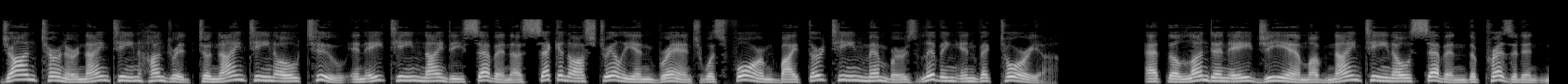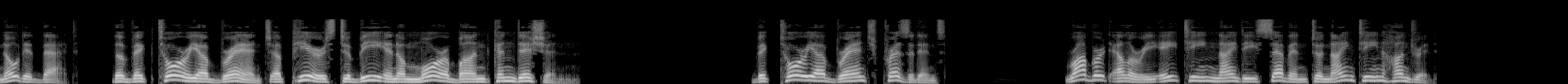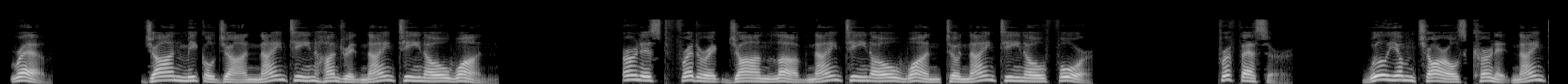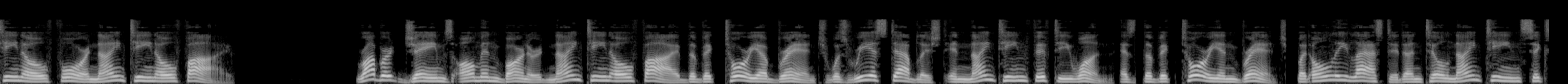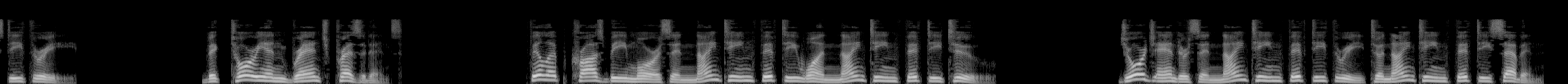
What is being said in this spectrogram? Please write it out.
John Turner 1900 to 1902 In 1897 a second Australian branch was formed by 13 members living in Victoria. At the London AGM of 1907 the President noted that, "...the Victoria branch appears to be in a moribund condition." Victoria branch presidents Robert Ellery 1897 to 1900 Rev. John Meiklejohn 1900–1901 Ernest Frederick John Love 1901–1904 Professor. William Charles Kernot 1904–1905 Robert James Almon Barnard 1905 The Victoria branch was re-established in 1951 as the Victorian branch, but only lasted until 1963. Victorian branch presidents. Philip Crosby Morrison 1951–1952 George Anderson 1953 to 1957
